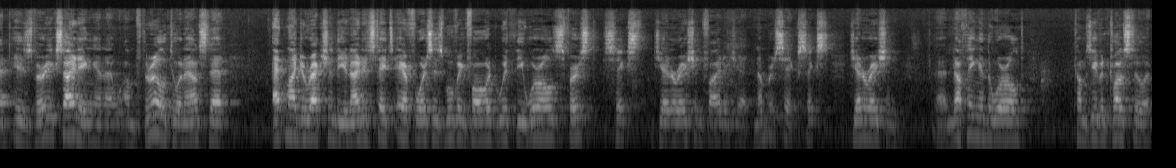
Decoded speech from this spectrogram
That is very exciting, and I, I'm thrilled to announce that at my direction, the United States Air Force is moving forward with the world's first sixth generation fighter jet. Number six, sixth generation. Uh, nothing in the world comes even close to it,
